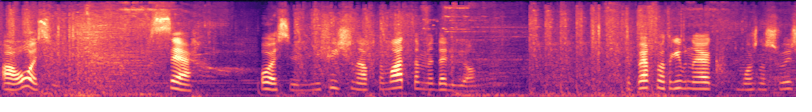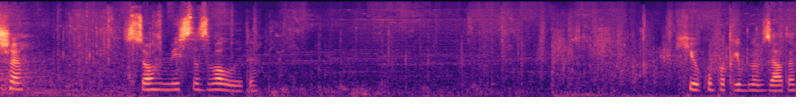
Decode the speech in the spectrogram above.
А, ось він. Все. Ось він. Міфічний автомат та медальйон. Тепер потрібно як можна швидше з цього місця звалити. Хілку потрібно взяти.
